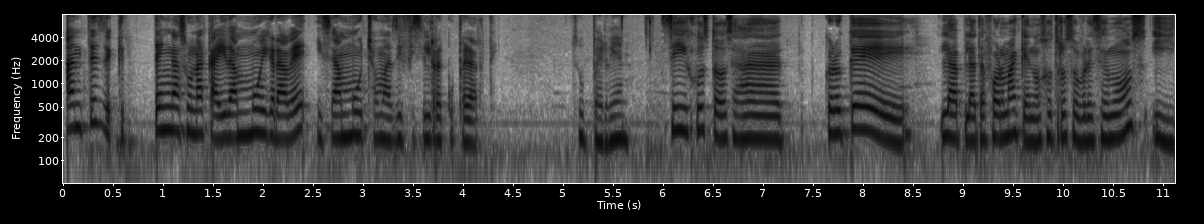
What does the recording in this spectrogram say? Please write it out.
antes de que tengas una caída muy grave y sea mucho más difícil recuperarte. Súper bien. Sí, justo, o sea, creo que la plataforma que nosotros ofrecemos y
